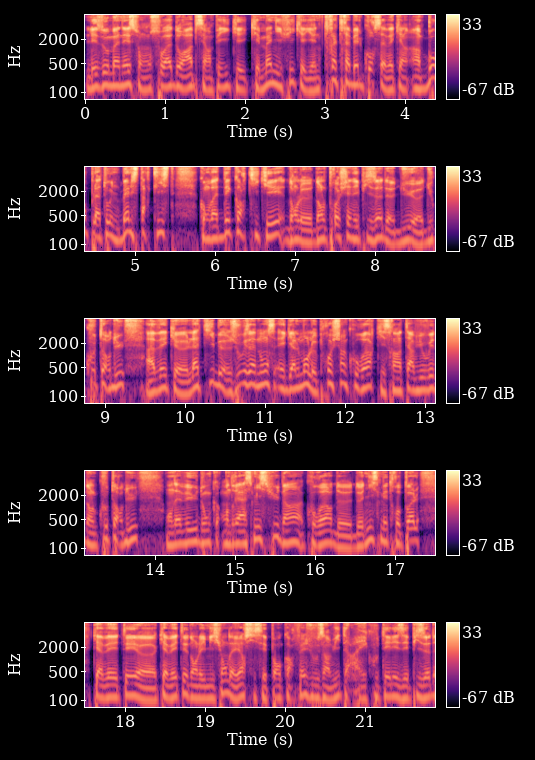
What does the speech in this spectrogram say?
Les Omanais sont, sont adorables, c'est un pays qui est, qui est, magnifique et il y a une très très belle course avec un, un beau plateau, une belle start list qu'on va décortiquer dans le, dans le prochain épisode du, euh, du coup tordu avec euh, la Tib. Je vous annonce également le prochain coureur qui sera interviewé dans le coup tordu. On avait eu donc Andreas Smithsud, un coureur de, de, Nice Métropole qui avait été, qui avait été dans l'émission. D'ailleurs, si c'est pas encore fait, je vous invite à écouter les épisodes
